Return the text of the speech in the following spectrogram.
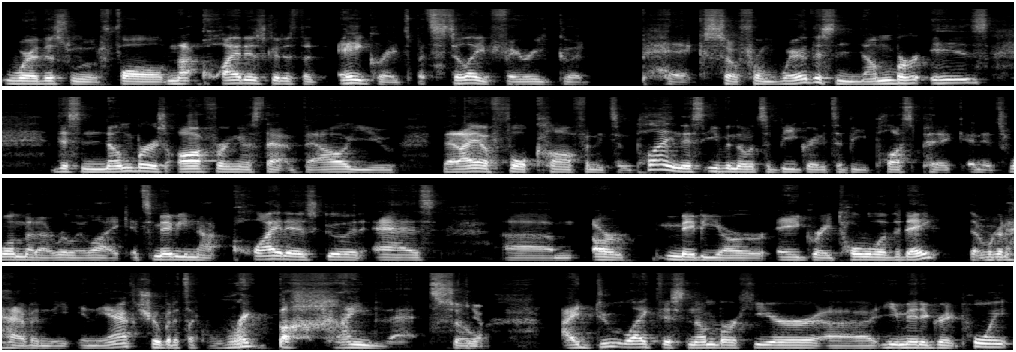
where this one would fall not quite as good as the A grades, but still a very good pick. So from where this number is, this number is offering us that value that I have full confidence in playing this, even though it's a B grade, it's a B plus pick, and it's one that I really like. It's maybe not quite as good as um, our maybe our A grade total of the day that we're going to have in the in the after show, but it's like right behind that. So yep. I do like this number here. Uh, you made a great point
